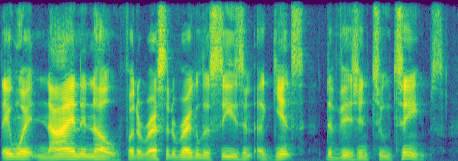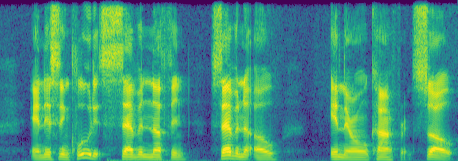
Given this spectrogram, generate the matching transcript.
They went 9 and 0 for the rest of the regular season against Division 2 teams. And this included 7 nothing, 7 to 0 in their own conference. So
